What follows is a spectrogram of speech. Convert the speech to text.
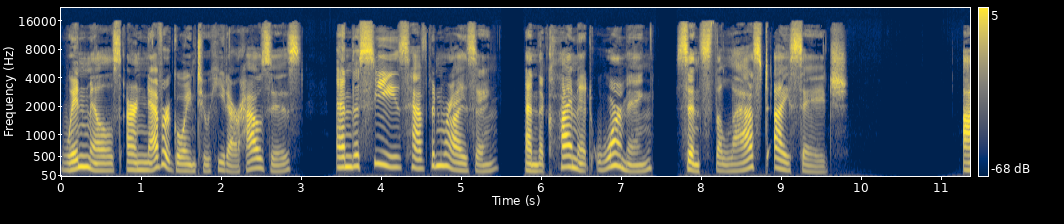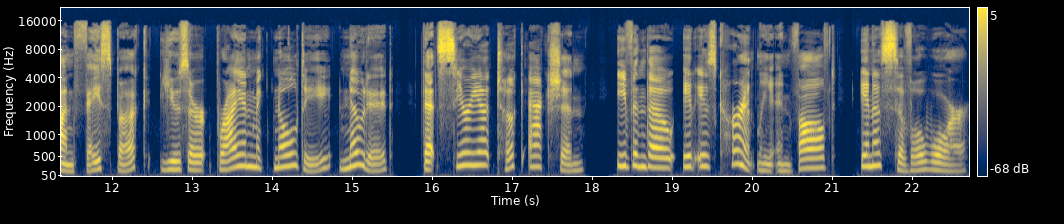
windmills are never going to heat our houses, and the seas have been rising and the climate warming since the last ice age. On Facebook, user Brian McNoldy noted that Syria took action even though it is currently involved in a civil war.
